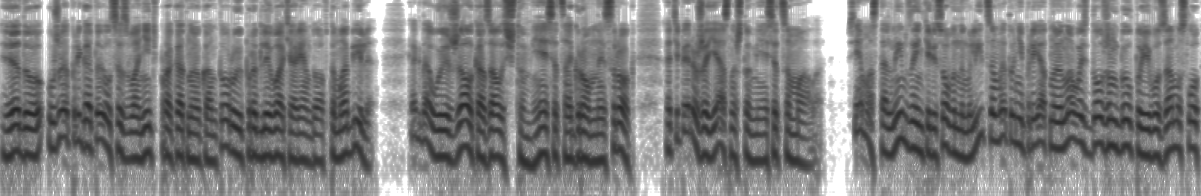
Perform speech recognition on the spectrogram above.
Эду уже приготовился звонить в прокатную контору и продлевать аренду автомобиля. Когда уезжал, казалось, что месяц — огромный срок, а теперь уже ясно, что месяца мало. Всем остальным заинтересованным лицам эту неприятную новость должен был по его замыслу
